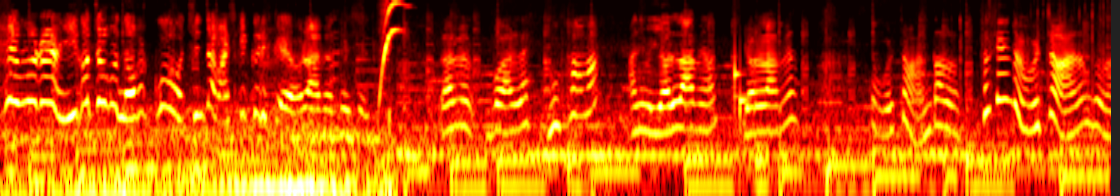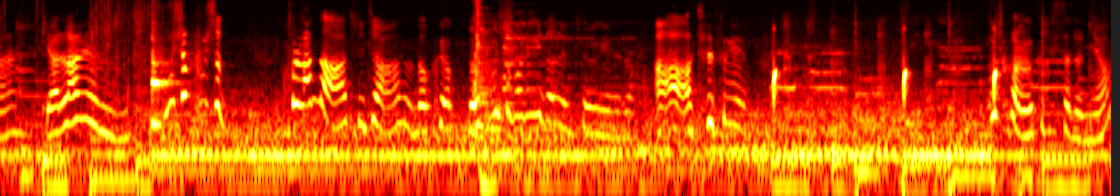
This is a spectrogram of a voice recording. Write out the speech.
해물을 이것저것 넣어갖고 진짜 맛있게 끓일게요 라면 대신 라면 뭐 할래? 무파마? 아니면 열라면? 열라면? 진짜 물정 안 달라. 선생님들 물정 아는구나. 열라면 푸셔푸셔 콜란다 진짜. 너 그냥 널 부셔버리기 전에 조용히 해라. 아, 아, 아 죄송해요. 고춧가루 왜 이렇게 비싸졌냐?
